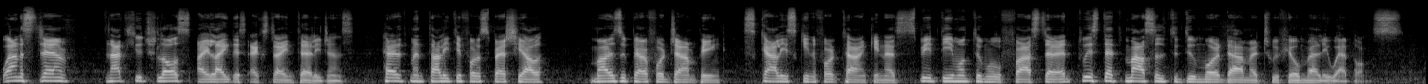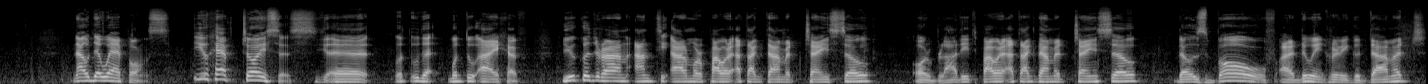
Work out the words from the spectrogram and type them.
one strength, not huge loss, I like this extra intelligence. Herd mentality for special, marsupial for jumping, scaly skin for tankiness, speed demon to move faster, and twisted muscle to do more damage with your melee weapons. Now the weapons. you have choices. Uh, what, what do I have? You could run anti-armor power attack damage chainsaw or bloodied power attack damage chainsaw. Those both are doing really good damage.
